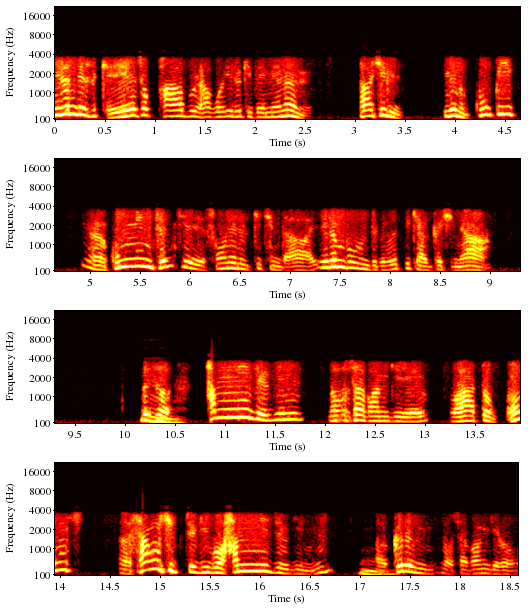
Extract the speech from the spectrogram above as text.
이런 데서 계속 파업을 하고 이렇게 되면은 사실 이거는 국익 어, 국민 전체에 손해를 끼친다 이런 부분들을 어떻게 할 것이냐 그래서 음. 합리적인 노사 관계와 또 공, 어, 상식적이고 합리적인 음. 어, 그런 노사 관계로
